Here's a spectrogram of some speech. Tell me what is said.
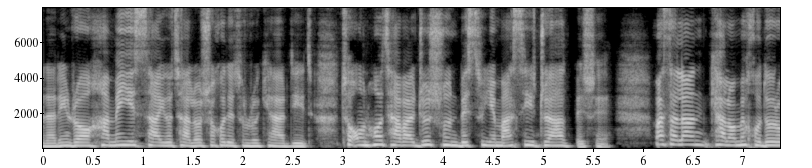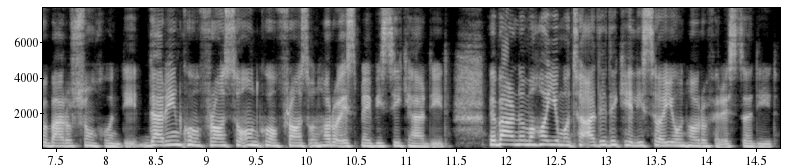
در این راه همه سعی و تلاش خودتون رو کردید تا اونها توجهشون به سوی مسیح جلب بشه. مثلا کلام خدا رو براشون خوندید. در این کنفرانس و اون کنفرانس اونها رو اسم بیسی کردید. به برنامه های متعدد کلیسایی اونها رو فرستادید.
